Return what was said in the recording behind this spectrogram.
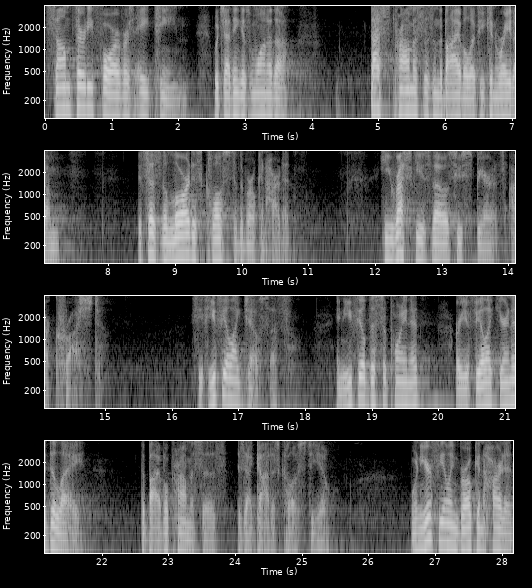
Psalm 34, verse 18, which I think is one of the best promises in the Bible if you can rate them. It says, The Lord is close to the brokenhearted. He rescues those whose spirits are crushed. See, if you feel like Joseph and you feel disappointed or you feel like you're in a delay, the Bible promises is that God is close to you. When you're feeling brokenhearted,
